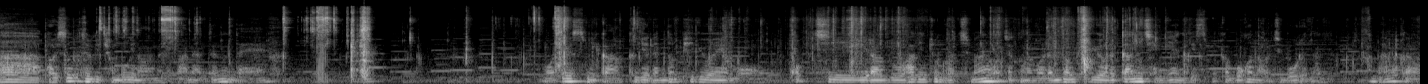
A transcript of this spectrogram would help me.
아 벌써부터 이렇게 중복이 나오면 마음에 안 드는데. 뭐 어쩌겠습니까? 그게 랜덤 피규어의 뭐 법칙이라고 하긴 좀 그렇지만 어쨌거나 뭐 랜덤 피규어를 까는 재미 아니겠습니까? 뭐가 나올지 모르는. 한번 해볼까요?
